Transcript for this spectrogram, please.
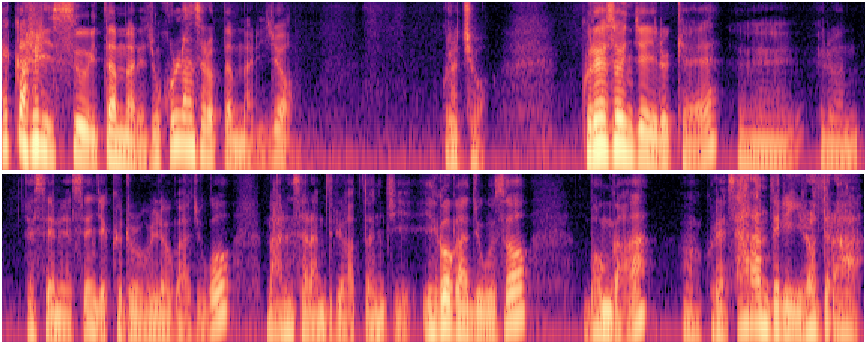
헷갈릴 수 있단 말이에요. 좀 혼란스럽단 말이죠. 그렇죠. 그래서 이제 이렇게 이런 SNS에 이제 글을 올려가지고 많은 사람들이 어떤지 이거 가지고서 뭔가 어, 그래 사람들이 이러더라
